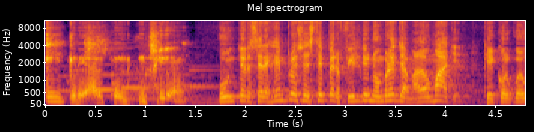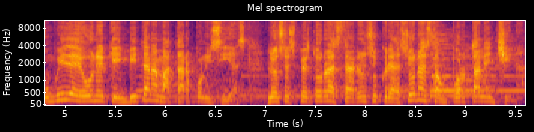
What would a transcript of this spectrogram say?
y crear confusión. Un tercer ejemplo es este perfil de un hombre llamado Mayer, que colgó un video en el que invitan a matar policías. Los expertos rastrearon su creación hasta un portal en China.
